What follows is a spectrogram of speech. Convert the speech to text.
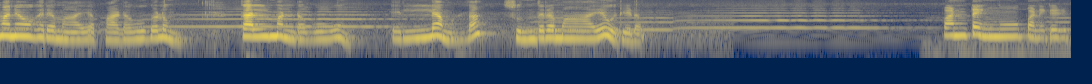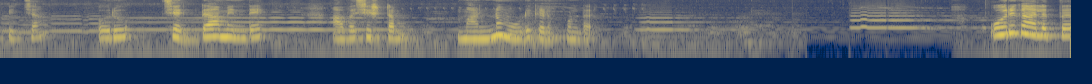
മനോഹരമായ പടവുകളും കൽമണ്ഡപവും എല്ലാമുള്ള സുന്ദരമായ ഒരിടം. പണ്ടെങ്ങോ പണി കഴിപ്പിച്ച ഒരു ചെക്ക് ഡാമിന്റെ അവശിഷ്ടം മണ്ണ് മൂടി കിടപ്പുണ്ട്. ഒരു കാലത്ത്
